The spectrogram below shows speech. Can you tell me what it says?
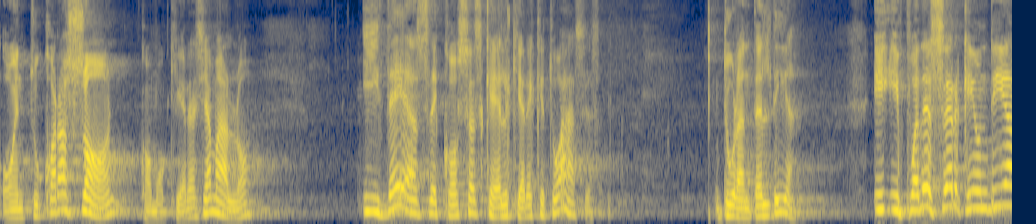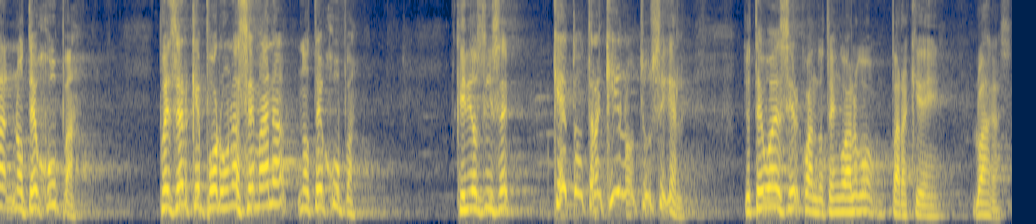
o en tu corazón, como quieras llamarlo, ideas de cosas que Él quiere que tú haces durante el día. Y, puede ser que un día no te ocupa. Puede ser que por una semana no te ocupa. Que Dios dice, quieto, tranquilo, tú síguele. Yo te voy a decir cuando tengo algo para que lo hagas.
